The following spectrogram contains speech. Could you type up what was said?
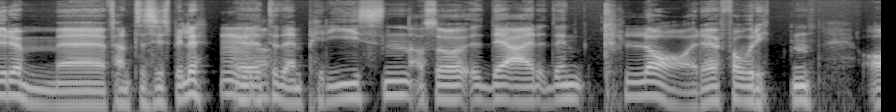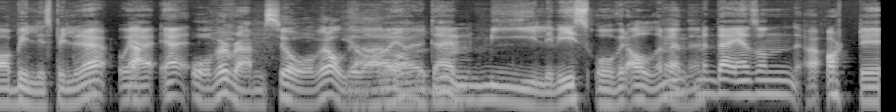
drømmefantasyspiller. ja. til den prisen. Altså, det er den klare favoritten av billigspillere. Og jeg, jeg Over Ramsey og over alle de ja, der. ja, det er milevis over alle, men, men det er en sånn artig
